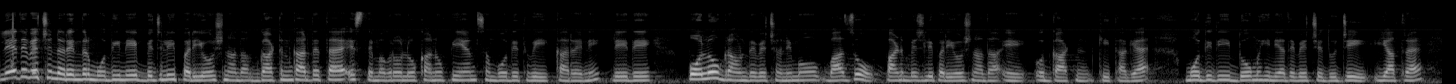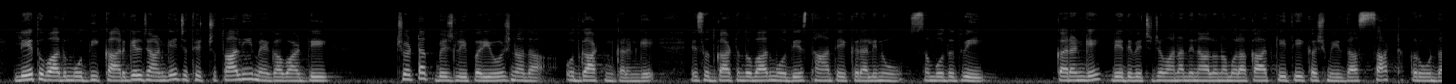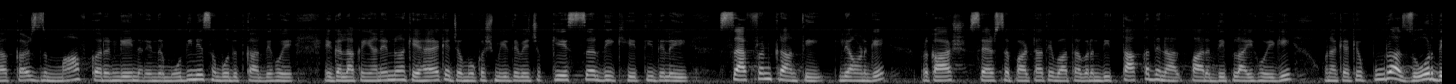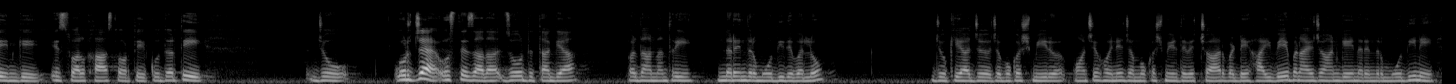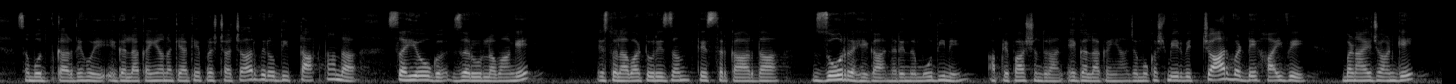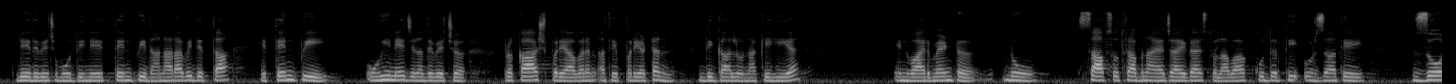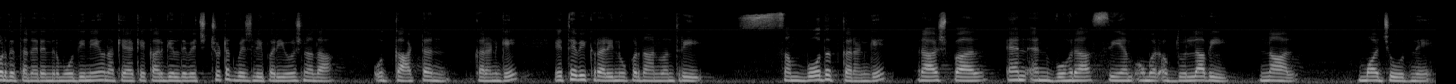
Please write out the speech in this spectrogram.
ਲੇਹ ਦੇ ਵਿੱਚ ਨਰਿੰਦਰ ਮੋਦੀ ਨੇ ਬਿਜਲੀ ਪਰਿਯੋਜਨਾ ਦਾ ਉਦਘਾਟਨ ਕਰ ਦਿੱਤਾ ਹੈ। ਇਸ ਦੇ ਮਗਰੋਂ ਲੋਕਾਂ ਨੂੰ ਪੀਐਮ ਸੰਬੋਧਿਤ ਵੀ ਕਰ ਰਹੇ ਨੇ। ਲੇਹ ਦੇ ਪੋਲੋ ਗਰਾਊਂਡ ਦੇ ਵਿੱਚ ਨਿਮੋ ਬਾਜ਼ੋ ਪਣ ਬਿਜਲੀ ਪਰਿਯੋਜਨਾ ਦਾ ਇਹ ਉਦਘਾਟਨ ਕੀਤਾ ਗਿਆ ਹੈ। ਮੋਦੀ ਦੀ 2 ਮਹੀਨਿਆਂ ਦੇ ਵਿੱਚ ਦੂਜੀ ਯਾਤਰਾ ਹੈ। ਲੇਹ ਤੋਂ ਬਾਅਦ ਮੋਦੀ ਕਾਰਗਿਲ ਜਾਣਗੇ, ਜਿੱਥੇ 44 ਮੈਗਾਵਾਟ ਦੀ ਚਟਕ ਬਿਜਲੀ ਪਰਿਯੋਜਨਾ ਦਾ ਉਦਘਾਟਨ ਕਰਨਗੇ। ਇਸ ਉਦਘਾਟਨ ਤੋਂ ਬਾਅਦ ਮੋਦੀ ਇਸ ਥਾਂ ਤੇ ਇੱਕ ਰੈਲੀ ਨੂੰ ਸੰਬੋਧਿਤ ਵੀ ਕਰਨਗੇ। ਲੇਹ ਦੇ ਵਿੱਚ ਜਵਾਨਾਂ ਦੇ ਨਾਲ ਉਹਨਾਂ ਮੁਲਾਕਾਤ ਕੀਤੀ। ਕਸ਼ਮੀਰ ਦਾ 60 ਕਰੋੜ ਦਾ ਕਰਜ਼ ਮਾਫ ਕਰਨਗੇ। ਨਰਿੰਦਰ ਮੋਦੀ ਨੇ ਸੰਬੋਧਿਤ ਕਰਦੇ ਹੋਏ ਇਹ ਗੱਲਾਂ ਕਹੀਆਂ ਨੇ। ਉਹਨਾਂ ਕਿਹਾ ਹੈ ਕਿ ਜੰਮੂ ਕਸ਼ਮੀਰ ਦੇ ਵਿੱਚ ਕੇਸਰ ਦੀ ਖੇਤੀ ਦੇ ਲਈ ਸੈਫਰਨ ਕ੍ਰਾਂਤੀ ਲਿਆਉਣਗੇ। ਪ੍ਰਕਾਸ਼, ਸੈਰ ਸਪਾਟਾ ਤੇ ਵਾਤਾਵਰਣ ਦੀ ਤਾਕਤ ਦੇ ਨਾਲ ਭਾਰਤ ਦੀ ਭਲਾਈ ਹੋਏਗੀ। ਉਹਨਾਂ ਕਿਹਾ ਕਿ ਉਹ ਪੂਰਾ ਜ਼ੋਰ ਦੇਣਗੇ। ਇਸ ਵੱਲ ਖਾਸ ਤੌਰ ਤੇ ਕੁਦਰਤੀ ਜੋ ਊਰਜਾ ਹੈ, ਉਸ ਤੇ ਜ਼ਿਆਦਾ ਜ਼ੋਰ ਦਿੱਤਾ ਗਿਆ। ਪ੍ਰਧਾਨ ਮੰਤਰੀ ਨਰਿੰਦਰ ਮੋਦੀ ਦੇ ਵੱਲੋਂ ਜੋ ਕਿ ਅੱਜ ਜੰਮੂ ਕਸ਼ਮੀਰ ਪਹੁੰਚੇ ਹੋਏ ਨੇ। ਜੰਮੂ ਕਸ਼ਮੀਰ ਦੇ ਵਿੱਚ ਚਾਰ ਵੱਡੇ ਹਾਈਵੇ ਬਣਾਏ ਜਾਣਗੇ। ਨਰਿੰਦਰ ਮੋਦੀ ਨੇ ਸੰਬੋਧਿਤ ਕਰਦੇ ਹੋਏ ਇਹ ਗੱਲਾਂ ਕਹੀਆਂ। ਉਹਨਾਂ ਕਿਹਾ ਕਿ ਭ੍ਰਿਸ਼ਟਾਚਾਰ ਵਿਰੋਧੀ ਤਾਕਤਾਂ ਦਾ ਸਹਿਯੋਗ ਜ਼ਰੂਰ ਲਵਾਂਗੇ। ਇਸ ਤੋਂ ਇਲਾਵਾ ਟੂਰਿਜ਼ਮ ਤੇ ਸਰਕਾਰ ਦਾ ਜ਼ੋਰ ਰਹੇਗਾ। ਨਰਿੰਦਰ ਮੋਦੀ ਨੇ ਆਪਣੇ ਭਾਸ਼ਣ ਦੌਰਾਨ ਇਹ ਗੱਲਾਂ ਕਹੀਆਂ। ਜੰਮੂ ਕਸ਼ਮੀਰ ਵਿੱਚ ਚਾਰ ਵੱਡੇ ਹਾਈਵੇ ਬਣਾਏ ਜਾਣਗੇ। ਲੇਹ ਦੇ ਵਿੱਚ ਮੋਦੀ ਨੇ 3P ਦਾ ਨਾਰਾ ਵੀ ਦਿੱਤਾ। ਇਹ 3P ਉਹੀ ਨੇ ਜਿਨ੍ਹਾਂ ਦੇ ਵਿੱਚ ਪ੍ਰਕਾਸ਼ ਪਰਿਆਵਰਣ ਅਤੇ ਪਰਯਟਨ ਦੀ ਗੱਲ ਉਹਨਾਂ ਕਹੀ ਹੈ। ਇਨਵਾਇਰਨਮੈਂਟ ਨੂੰ ਸਾਫ਼ ਸੁਥਰਾ ਬਣਾਇਆ ਜਾਏਗਾ। ਇਸ ਤੋਂ ਇਲਾਵਾ ਕੁਦਰਤੀ ਊਰਜਾ ਤੇ ਜ਼ੋਰ ਦਿੱਤਾ ਨਰਿੰਦਰ ਮੋਦੀ ਨੇ। ਉਹਨਾਂ ਕਿਹਾ ਕਿ ਕਾਰਗਿਲ ਦੇ ਵਿੱਚ ਚੁਟਕ ਬਿਜਲੀ ਪਰਿਯੋਜਨਾ ਦਾ ਉਦਘਾਟਨ ਕਰਨਗੇ। ਇੱਥੇ ਵੀ ਇੱਕ ਨੂੰ ਪ੍ਰਧਾਨ ਮੰਤਰੀ ਸੰਬੋਧਿਤ ਕਰਨਗੇ। ਰਾਜਪਾਲ ਐਨ ਐਨ ਵੋਹਰਾ, ਸੀਐਮ ਉਮਰ ਅਬਦੁੱਲਾ ਵੀ ਨਾਲ ਮੌਜੂਦ ਨੇ।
